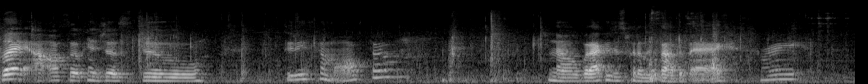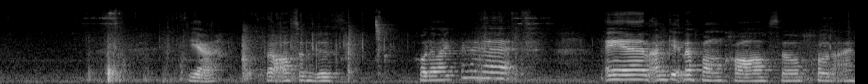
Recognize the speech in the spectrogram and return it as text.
But I also can just do, do these come off though? No, but I can just put them inside the bag, right? Yeah, but also can just hold it like that. And I'm getting a phone call, so hold on.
